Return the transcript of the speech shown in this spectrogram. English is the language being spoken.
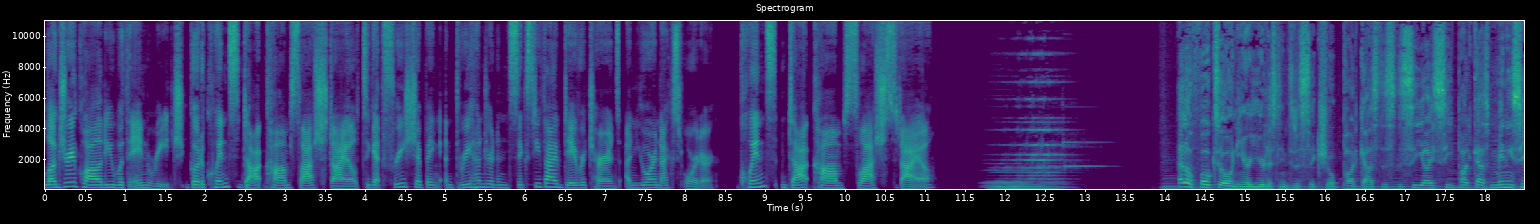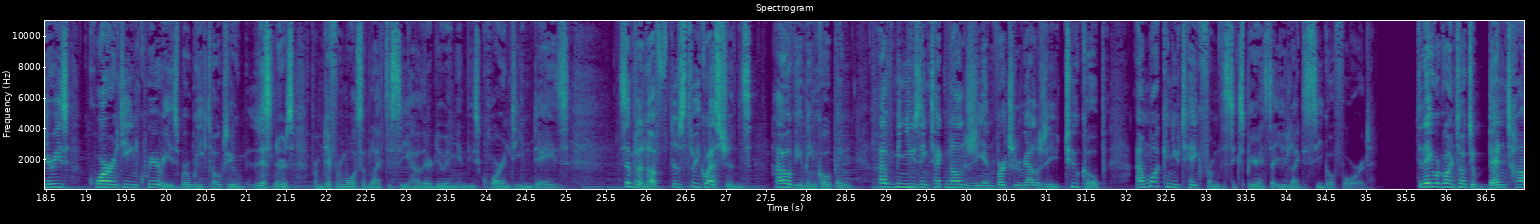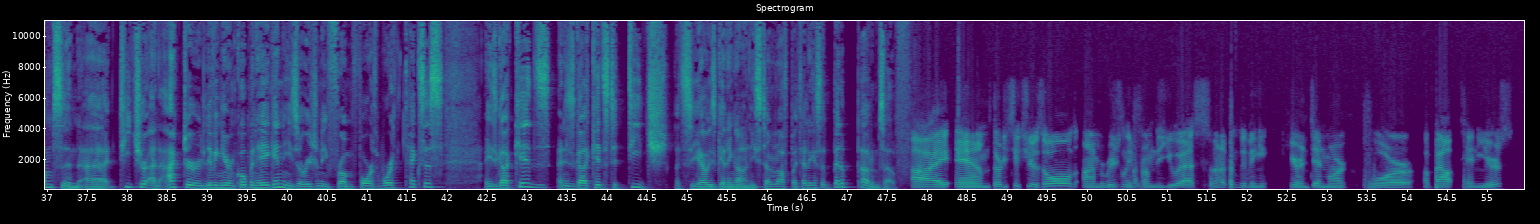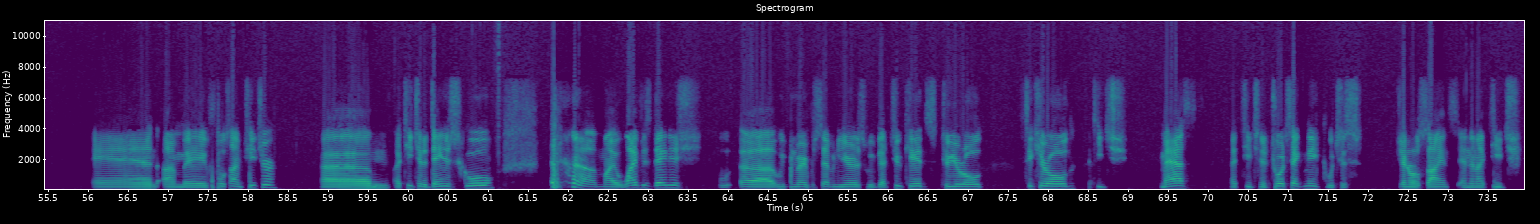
Luxury quality within reach. Go to quince.com slash style to get free shipping and 365 day returns on your next order. Quince.com slash style. Hello, folks. Owen here. You're listening to the CiC Show podcast. This is the CIC podcast mini series, Quarantine Queries, where we talk to listeners from different walks of life to see how they're doing in these quarantine days. Simple enough. There's three questions. How have you been coping? Have you been using technology and virtual reality to cope? And what can you take from this experience that you'd like to see go forward? Today we're going to talk to Ben Thompson, a teacher and actor living here in Copenhagen. He's originally from Fort Worth, Texas. He's got kids and he's got kids to teach. Let's see how he's getting on. He started off by telling us a bit about himself. I am 36 years old. I'm originally from the U.S. and I've been living here in Denmark for about 10 years and I'm a full time teacher. Um, I teach at a Danish school. My wife is Danish. Uh, we've been married for seven years. We've got two kids two year old, six year old. I teach math. I teach Naturteknik, which is general science. And then I teach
